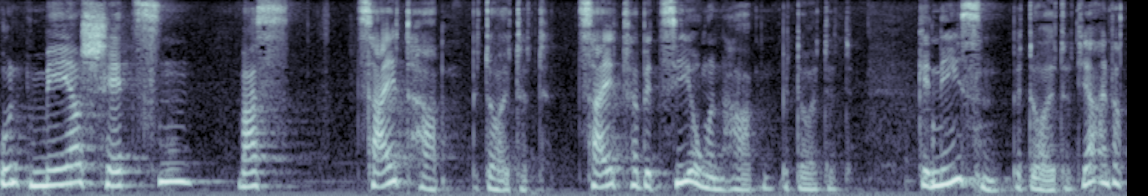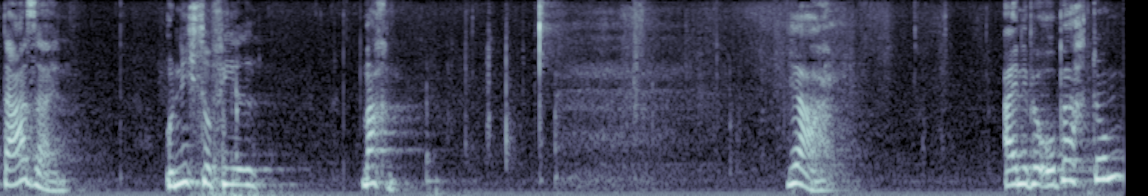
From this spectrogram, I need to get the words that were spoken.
und mehr schätzen, was Zeit haben bedeutet. Zeit für Beziehungen haben bedeutet. Genießen bedeutet. Ja, einfach da sein und nicht so viel machen. Ja, eine Beobachtung,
